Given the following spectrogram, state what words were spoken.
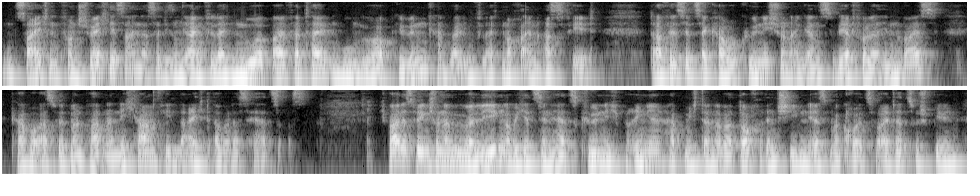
ein Zeichen von Schwäche sein, dass er diesen Gang vielleicht nur bei verteilten Buben überhaupt gewinnen kann, weil ihm vielleicht noch ein Ass fehlt. Dafür ist jetzt der Karo König schon ein ganz wertvoller Hinweis. Karo Ass wird mein Partner nicht haben, vielleicht aber das Herz Ass. Ich war deswegen schon am überlegen, ob ich jetzt den Herz König bringe, habe mich dann aber doch entschieden, erstmal Kreuz weiter zu spielen.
